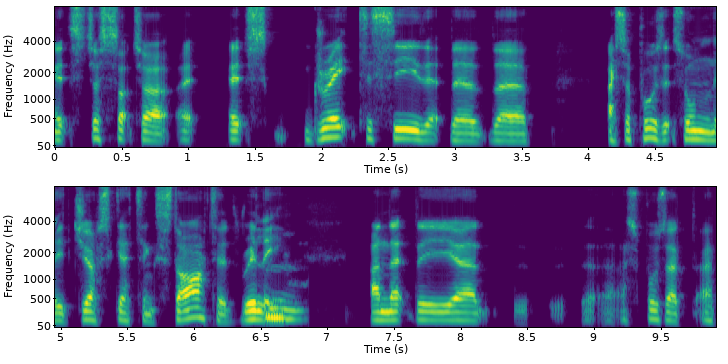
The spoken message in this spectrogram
It's just such a. It, it's great to see that the the. I suppose it's only just getting started, really, mm. and that the. Uh, I suppose I, I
